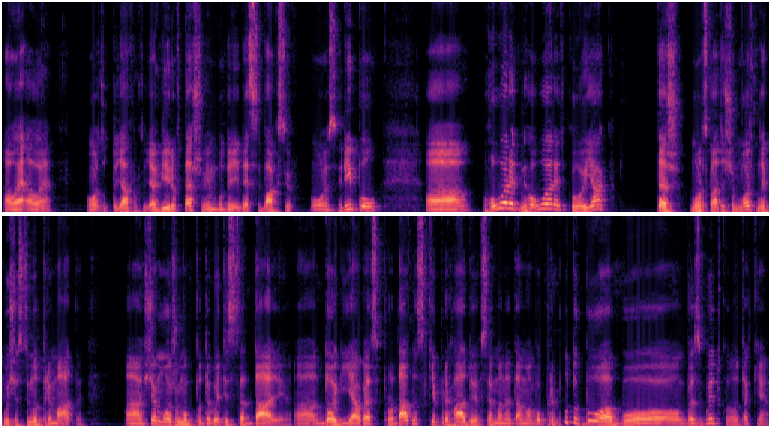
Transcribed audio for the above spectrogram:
Але, але. Ось, тобто я я вірю в те, що він буде і 10 баксів. Ось, Ripple. А, говорить, не говорить, коли як. Теж можу сказати, що можна якусь частину тримати. А, Що можемо подивитися далі? Догі я весь продав, наскільки пригадую, все в мене там або прибуток було, або без збитку, ну таке.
